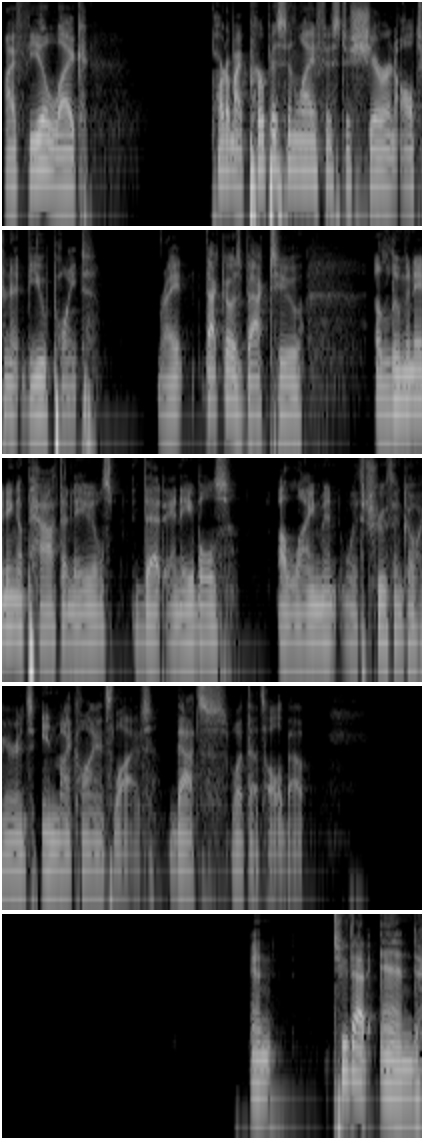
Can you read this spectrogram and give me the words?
I feel like part of my purpose in life is to share an alternate viewpoint, right? That goes back to illuminating a path enables that enables alignment with truth and coherence in my clients' lives. That's what that's all about. And to that end,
